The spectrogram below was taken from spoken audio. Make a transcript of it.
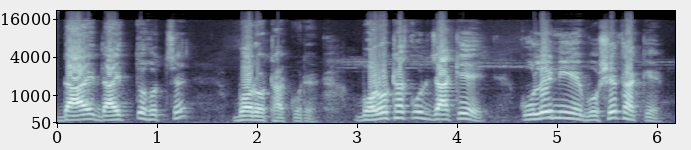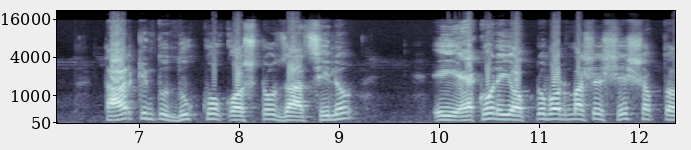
দায়, দায়িত্ব হচ্ছে বড় ঠাকুরের। বড় ঠাকুর যাকে কোলে নিয়ে বসে থাকে, তার কিন্তু দুঃখ, কষ্ট যা ছিল, এই এখন এই অক্টোবর মাসের শেষ সপ্তাহ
